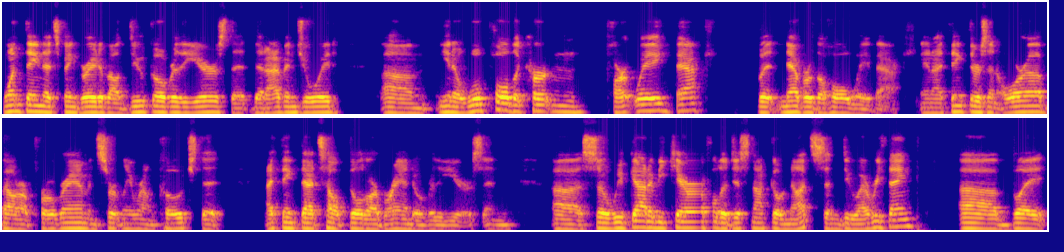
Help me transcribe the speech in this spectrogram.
one thing that's been great about Duke over the years that that I've enjoyed, um, you know, we'll pull the curtain partway back but never the whole way back. And I think there's an aura about our program and certainly around coach that I think that's helped build our brand over the years. And uh, so we've got to be careful to just not go nuts and do everything, uh, but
